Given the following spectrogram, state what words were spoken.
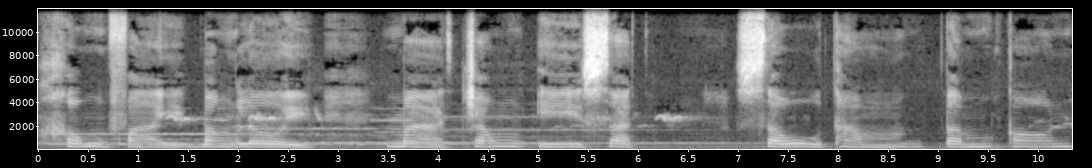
Không phải bằng lời mà trong ý sạch. Sâu thẳm tâm con.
